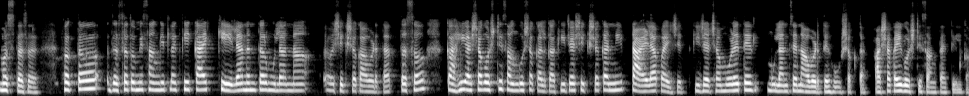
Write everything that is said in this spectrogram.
मस्त सर. फक्त जसं तुम्ही सांगितलं की काय केल्यानंतर मुलांना शिक्षक आवडतात. तसं काही अशा गोष्टी सांगू शकाल का, की ज्या शिक्षकांनी टाळल्या पाहिजेत, की ज्याच्यामुळे ते मुलांचे नावडते होऊ शकतात? अशा काही गोष्टी सांगता येतील का?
